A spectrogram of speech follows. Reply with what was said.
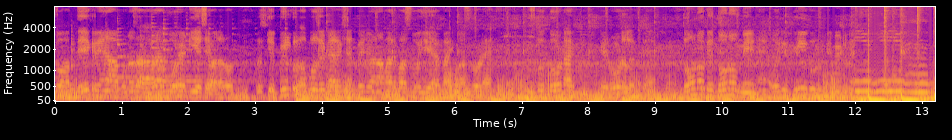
जो आप देख रहे हैं, आपको नज़र आ रहा है, वो है डीएचए वाला रोड उसके बिल्कुल अपोजिट डायरेक्शन पे जो है ना, हमारे पास वो ये है बाईपास रोड है। इसको दो टाइप के रोड लगते हैं। दोनों के दोनों मेन है और ये बिल्कुल उनके बीच में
